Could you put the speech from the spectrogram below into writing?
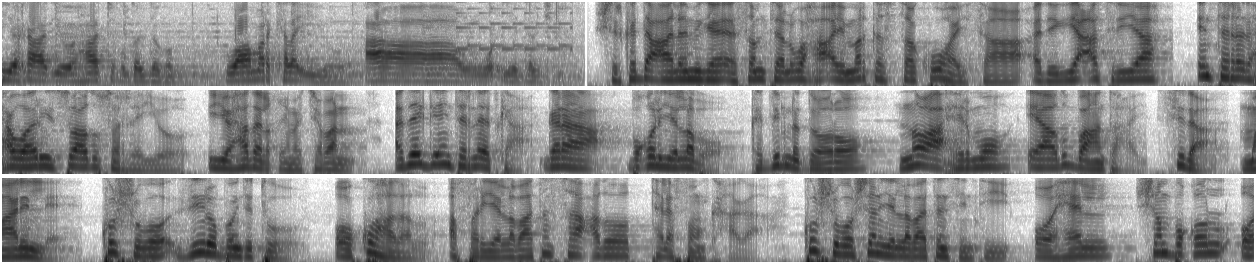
iyo raadiyo haatif galdagob waa mar kale iyo caawo iyo daljir shirkadda caalamiga ee samtel waxa ay mar kasta ku haysaa adeegyo casriya internet xawaarihiisu aad u sarreeyo iyo hadal qiimo jaban adeegga internetka garaac boqol iyo labo kadibna dooro nooca xirmo ee aad u baahan tahay. Sida maalin leh ku shubo zero point two oo ku hadal afar iyo labaatan saacadood telefoonkaaga ku shubo shan iyo labaatan senti oo hel shan boqol oo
